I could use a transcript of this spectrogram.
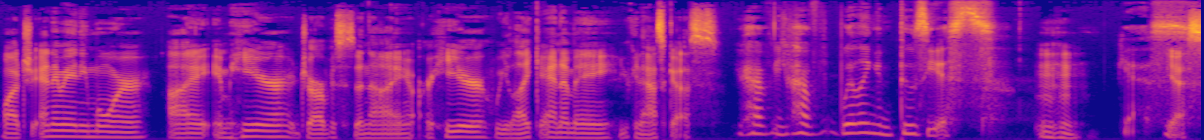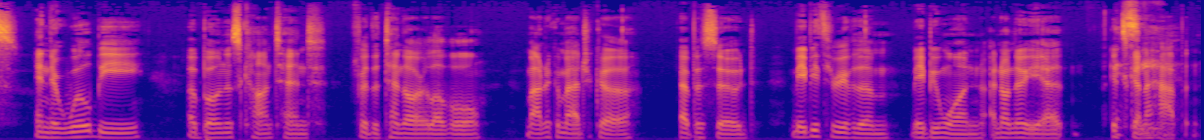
watch anime anymore. I am here. Jarvis and I are here. We like anime. You can ask us. You have you have willing enthusiasts. Mm-hmm. Yes. Yes. And there will be a bonus content for the ten dollar level Madoka Magica episode. Maybe three of them. Maybe one. I don't know yet. It's gonna happen.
